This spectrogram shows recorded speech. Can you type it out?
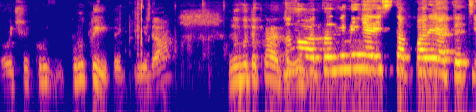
очень кру- крутые такие, да? Ну вот такая... Ну, это не меня и стопорят эти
